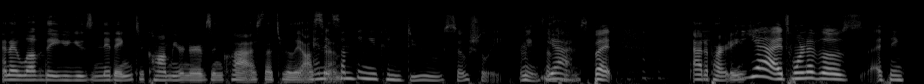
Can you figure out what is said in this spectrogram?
And I love that you use knitting to calm your nerves in class. That's really awesome. and it's something you can do socially. I mean, Yeah. sometimes, but At a party. Yeah, it's one of those I think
